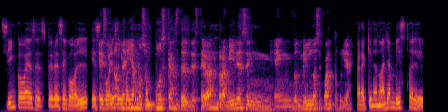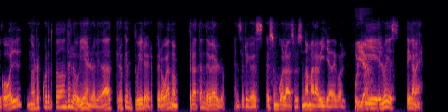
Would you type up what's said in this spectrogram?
cinco veces, pero ese gol, ese es que gol es no el del teníamos un Puskás desde Esteban Ramírez en, en 2000 no sé cuánto, Julián. Para quienes no hayan visto el gol, no recuerdo dónde lo vi en realidad, creo que en Twitter, pero bueno, traten de verlo, en serio, es, es un golazo, es una maravilla de gol. Julián, Y Luis, dígame,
